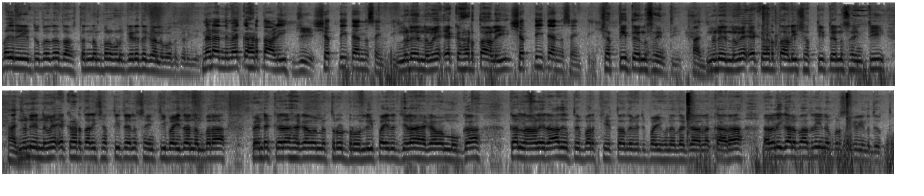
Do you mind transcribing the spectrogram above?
ਬਈ ਰੇਟ ਦਾ ਤਾਂ ਨੰਬਰ ਹੁਣ ਕਿਹੜੇ ਤੇ ਗੱਲਬਾਤ ਕਰੀਏ? 9948 ਜੀ। 36337 99 148 36337 36337 ਹਾਂਜੀ। 99 148 36337 ਹਾਂਜੀ। 99 148 36337 ਬਾਈ ਦਾ ਨੰਬਰ ਆ। ਪਿੰਡ ਕਿਹੜਾ ਹੈਗਾ ਵਾ ਮਿੱਤਰੋ? ਡਰੋਲੀ ਭਾਈ ਦਾ ਜਿਹੜਾ ਹੈਗਾ ਵਾ ਮੋਗਾ। ਕੱਲਾਂ ਵਾਲੇ ਰਾਹ ਦੇ ਉੱਤੇ ਬਰ ਖੇਤਾਂ ਦੇ ਵਿੱਚ ਬਾਈ ਹੁਣਾਂ ਦਾ ਗੱਲ ਘਰ ਆ। ਅਗਲੀ ਗੱਲਬਾਤ ਲਈ ਨੰਬਰ ਸਕਰੀਨ ਦੇ ਉੱਤੇ।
